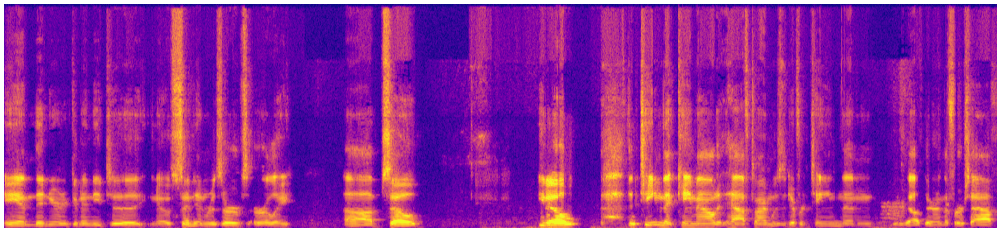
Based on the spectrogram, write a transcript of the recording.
and then you're going to need to, you know, send in reserves early. Uh, so, you know, the team that came out at halftime was a different team than was out there in the first half.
